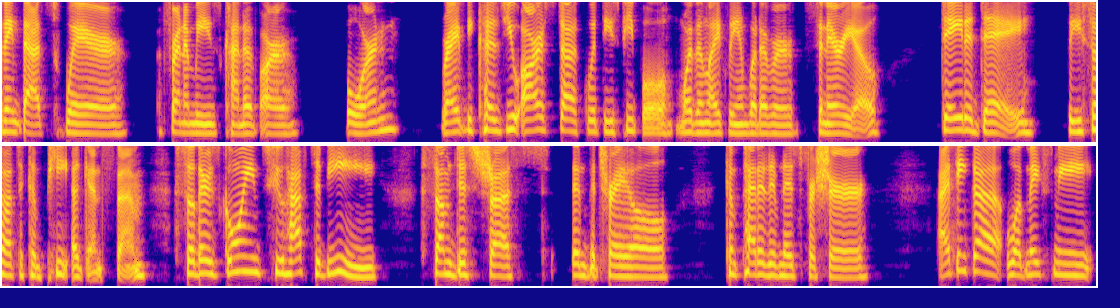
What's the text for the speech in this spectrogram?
I think that's where frenemies kind of are born, right? Because you are stuck with these people more than likely in whatever scenario day to day, but you still have to compete against them. So there's going to have to be some distrust and betrayal, competitiveness for sure. I think uh, what makes me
